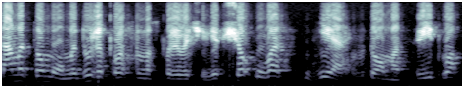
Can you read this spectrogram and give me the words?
Саме тому ми дуже просимо споживачів, якщо у вас є вдома світло.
